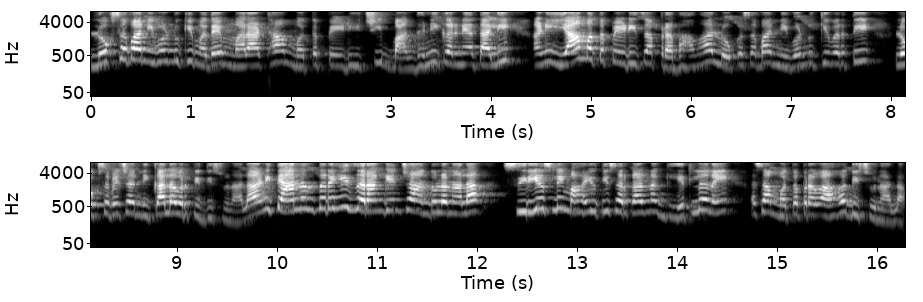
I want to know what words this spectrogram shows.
लोकसभा निवडणुकीमध्ये मराठा मतपेढीची बांधणी करण्यात आली आणि या मतपेढीचा प्रभाव हा लोकसभा निवडणुकीवरती लोकसभेच्या निकालावरती दिसून आला. आणि त्यानंतरही जरांगेंच्या आंदोलनाला सिरियसली महायुती सरकारनं घेतलं नाही असा मतप्रवाह दिसून आला.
